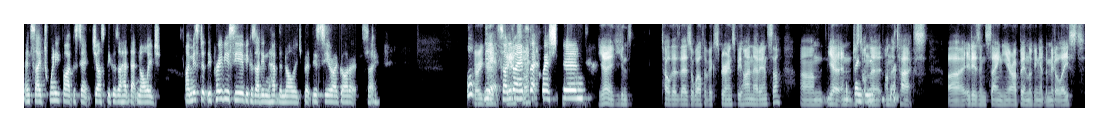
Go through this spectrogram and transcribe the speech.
and saved 25% just because I had that knowledge I missed it the previous year because I didn't have the knowledge, but this year I got it. So, well, yeah. So, answer. did I answer that question? Yeah, you can tell that there's a wealth of experience behind that answer. Um, yeah, and just on the on the tax, uh, it is insane here. I've been looking at the Middle East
